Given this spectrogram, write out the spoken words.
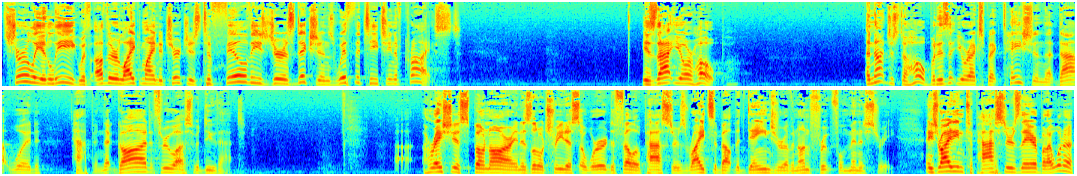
surely in league with other like minded churches, to fill these jurisdictions with the teaching of Christ? Is that your hope? And not just a hope, but is it your expectation that that would happen, that God through us would do that? Uh, Horatius Bonar, in his little treatise, A Word to Fellow Pastors, writes about the danger of an unfruitful ministry. And he's writing to pastors there, but I want to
